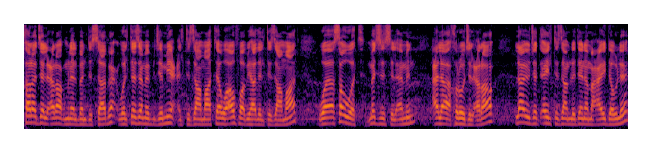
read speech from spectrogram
خرج العراق من البند السابع والتزم بجميع التزاماته وأوفى بهذه الالتزامات وصوت مجلس الأمن على خروج العراق. لا يوجد أي التزام لدينا مع أي دولة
